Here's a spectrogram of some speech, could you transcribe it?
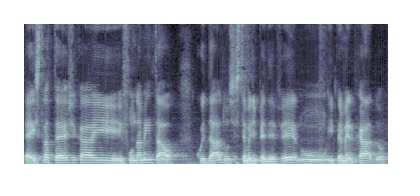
é, estratégica e fundamental. Cuidar do sistema de PDV num hipermercado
